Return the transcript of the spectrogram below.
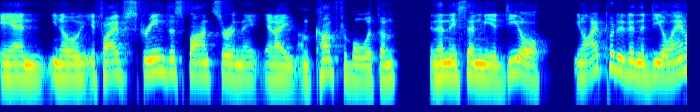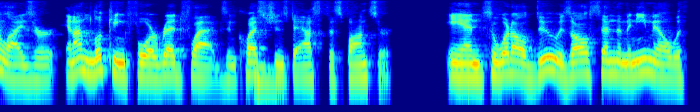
And, you know, if I've screened the sponsor and they and I, I'm comfortable with them, and then they send me a deal, you know, I put it in the deal analyzer and I'm looking for red flags and mm. questions mm-hmm. to ask the sponsor. And so what I'll do is I'll send them an email with,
